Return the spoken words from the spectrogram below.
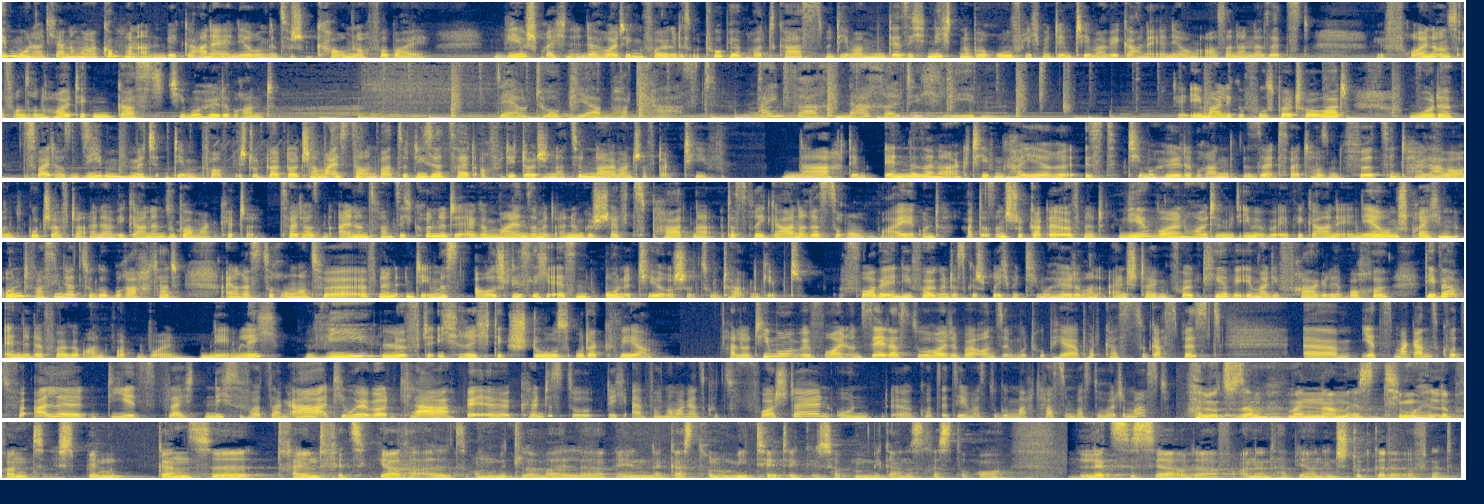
Im Monat Januar kommt man an vegane Ernährung inzwischen kaum noch vorbei. Wir sprechen in der heutigen Folge des Utopia Podcasts mit jemandem, der sich nicht nur beruflich mit dem Thema vegane Ernährung auseinandersetzt. Wir freuen uns auf unseren heutigen Gast Timo Hildebrand. Der Utopia Podcast. Einfach nachhaltig leben. Der ehemalige Fußballtorwart wurde 2007 mit dem VfB Stuttgart deutscher Meister und war zu dieser Zeit auch für die deutsche Nationalmannschaft aktiv. Nach dem Ende seiner aktiven Karriere ist Timo Hildebrand seit 2014 Teilhaber und Botschafter einer veganen Supermarktkette. 2021 gründete er gemeinsam mit einem Geschäftspartner das vegane Restaurant Wei und hat es in Stuttgart eröffnet. Wir wollen heute mit ihm über vegane Ernährung sprechen und was ihn dazu gebracht hat, ein Restaurant zu eröffnen, in dem es ausschließlich Essen ohne tierische Zutaten gibt. Bevor wir in die Folge und das Gespräch mit Timo Hildebrand einsteigen, folgt hier wie immer die Frage der Woche, die wir am Ende der Folge beantworten wollen. Nämlich, wie lüfte ich richtig Stoß oder quer? Hallo Timo, wir freuen uns sehr, dass du heute bei uns im Utopia Podcast zu Gast bist. Ähm, jetzt mal ganz kurz für alle, die jetzt vielleicht nicht sofort sagen, ah, Timo Hilbert, klar, äh, könntest du dich einfach noch mal ganz kurz vorstellen und äh, kurz erzählen, was du gemacht hast und was du heute machst? Hallo zusammen, mein Name ist Timo Hildebrand. Ich bin ganze 43 Jahre alt und mittlerweile in der Gastronomie tätig. Ich habe ein veganes Restaurant letztes Jahr oder vor anderthalb Jahren in Stuttgart eröffnet.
